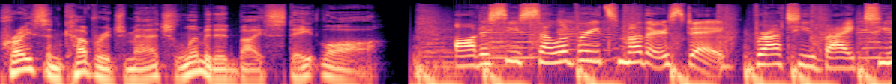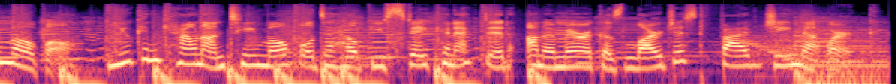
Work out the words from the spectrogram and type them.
Price and coverage match limited by state law. Audacy celebrates Mother's Day, brought to you by T Mobile. You can count on T Mobile to help you stay connected on America's largest 5G network.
